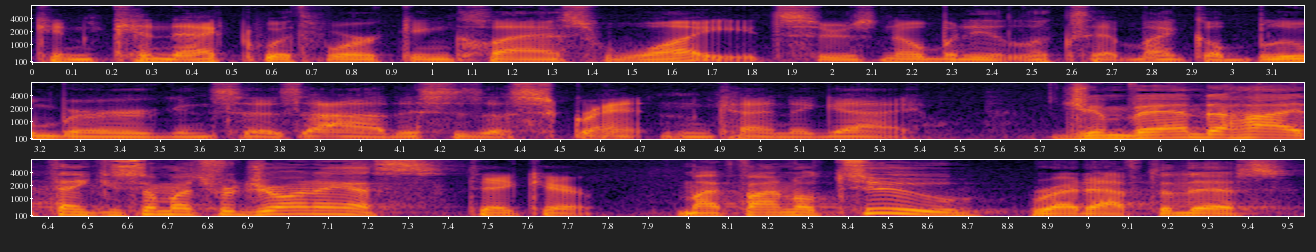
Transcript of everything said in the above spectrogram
can connect with working class whites. There's nobody that looks at Michael Bloomberg and says, ah, this is a Scranton kind of guy. Jim Vandehei, thank you so much for joining us. Take care. My final two right after this.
